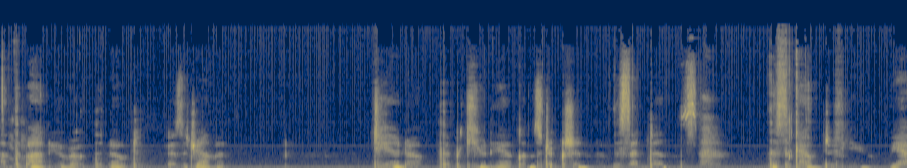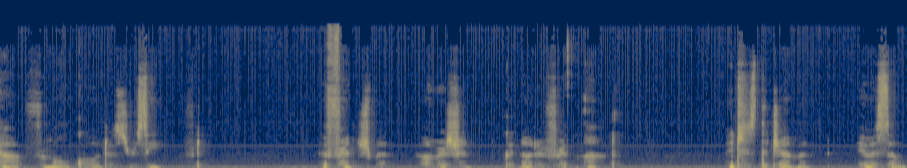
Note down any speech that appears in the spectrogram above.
And the man who wrote the note is a German. Do you know the peculiar construction of the sentence? This account of you we have from all quarters received. A Frenchman or Russian could not have written that. It is the German who is so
